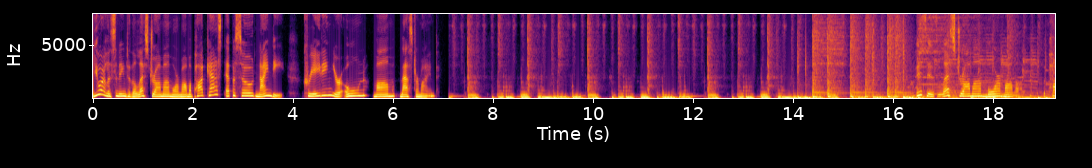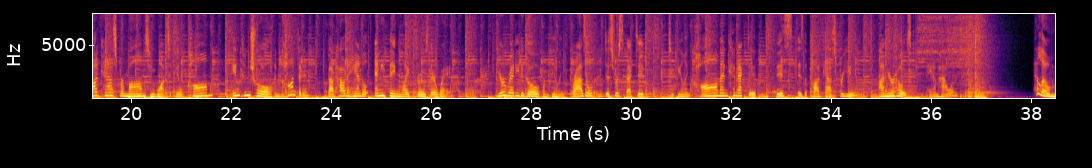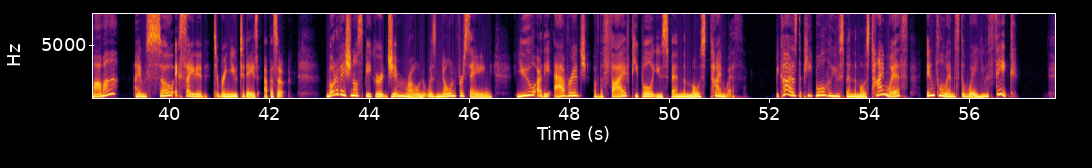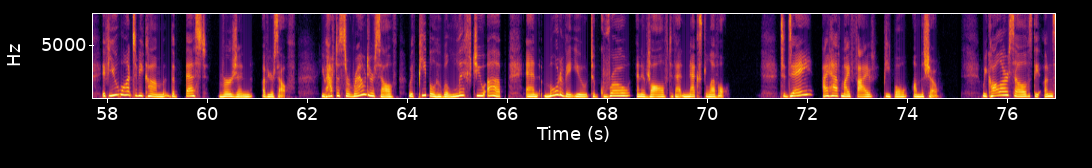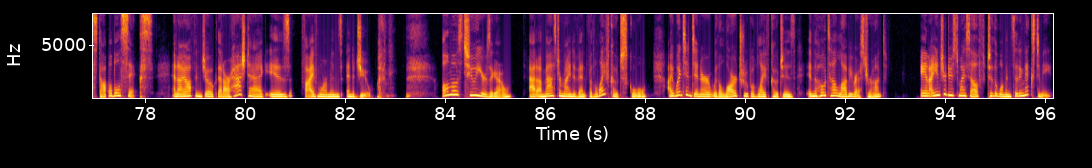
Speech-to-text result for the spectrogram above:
You are listening to the Less Drama, More Mama podcast, episode 90 Creating Your Own Mom Mastermind. This is Less Drama, More Mama, the podcast for moms who want to feel calm, in control, and confident about how to handle anything life throws their way you're ready to go from feeling frazzled and disrespected to feeling calm and connected, this is the podcast for you. I'm your host, Pam Howard. Hello, Mama. I'm so excited to bring you today's episode. Motivational speaker Jim Rohn was known for saying, You are the average of the five people you spend the most time with. Because the people who you spend the most time with influence the way you think. If you want to become the best version of yourself, you have to surround yourself with people who will lift you up and motivate you to grow and evolve to that next level. Today, I have my five people on the show. We call ourselves the Unstoppable Six, and I often joke that our hashtag is five Mormons and a Jew. Almost two years ago, at a mastermind event for the Life Coach School, I went to dinner with a large group of life coaches in the hotel lobby restaurant, and I introduced myself to the woman sitting next to me.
